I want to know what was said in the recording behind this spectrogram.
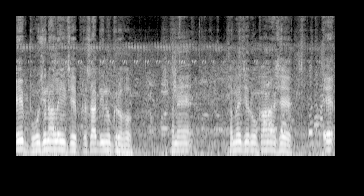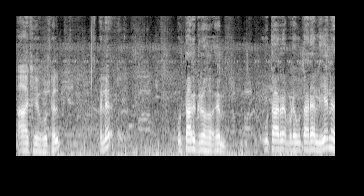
એ ભોજનાલય છે, પ્રસાદીનું ગ્રહ. અને અમે જે રોકાણા છે, એ આ છે હોટલ. એટલે ઉતાર ગ્રહ એમ. ઉતાર, આપણે ઉતાર્યા લઈએ ને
